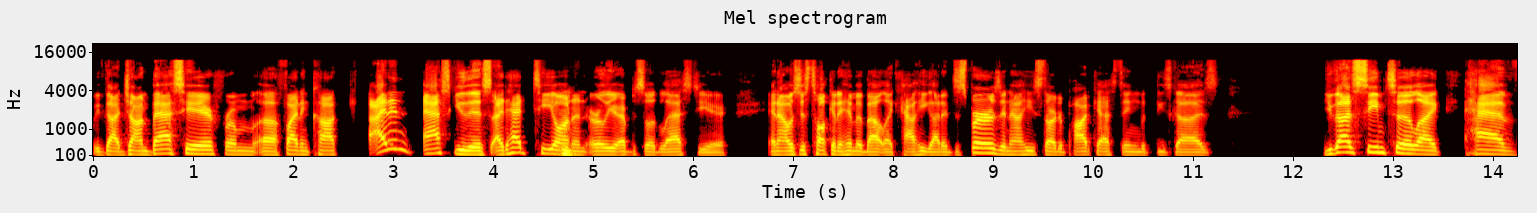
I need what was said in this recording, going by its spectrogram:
We've got Jon Bass here from uh, fighting cock. I didn't ask you this. I'd had t on an earlier episode last year and i was just talking to him about like how he got into spurs and how he started podcasting with these guys. You guys seem to like have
